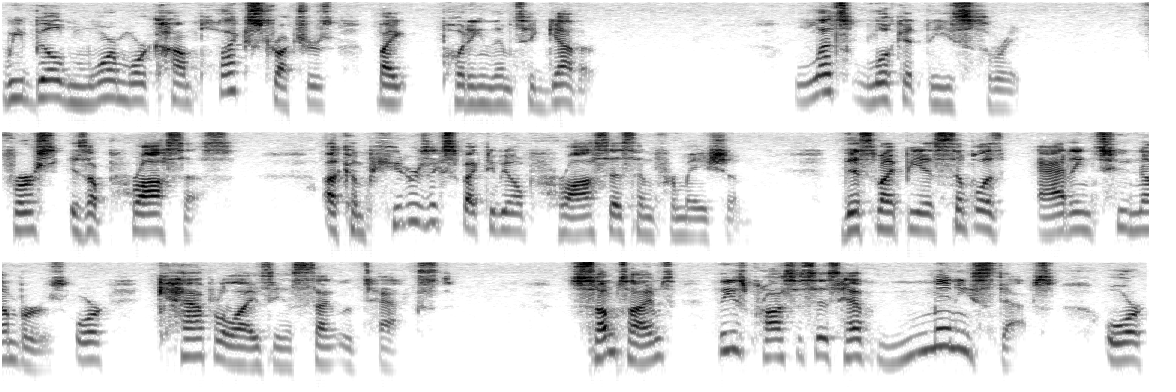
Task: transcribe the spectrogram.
we build more and more complex structures by putting them together. Let's look at these three. First is a process. A computer is expected to be able to process information. This might be as simple as adding two numbers or capitalizing a set of text. Sometimes these processes have many steps or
